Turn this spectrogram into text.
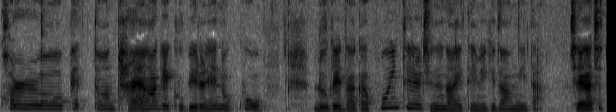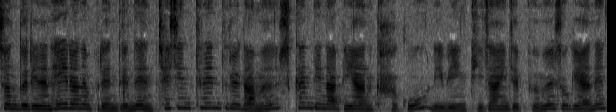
컬러, 패턴 다양하게 구비를 해놓고 룩에다가 포인트를 주는 아이템이기도 합니다. 제가 추천드리는 헤이라는 브랜드는 최신 트렌드를 담은 스칸디나비안 가구, 리빙 디자인 제품을 소개하는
